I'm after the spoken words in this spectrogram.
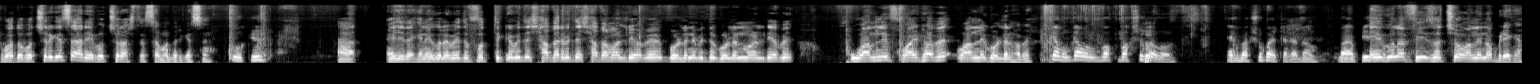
গত বছর গেছে আর এই বছর আসতেছে আমাদের কাছে। ওকে। আর এই যে দেখেন এগুলোর ভিতরে প্রত্যেকটার ভিতরে সাদার ভিতরে সাদা মাল্টি হবে গোল্ডেনের ভিতরে গোল্ডেন মাল্টি হবে ওয়ানলি হোয়াইট হবে ওয়ানলি গোল্ডেন হবে। কেমন কেমন? বক- বাক্স কেমন? এক বাক্স কয় টাকা দাম? বা পিস এইগুলা ফিজ হচ্ছে ওয়ানলি নব্বই টাকা।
